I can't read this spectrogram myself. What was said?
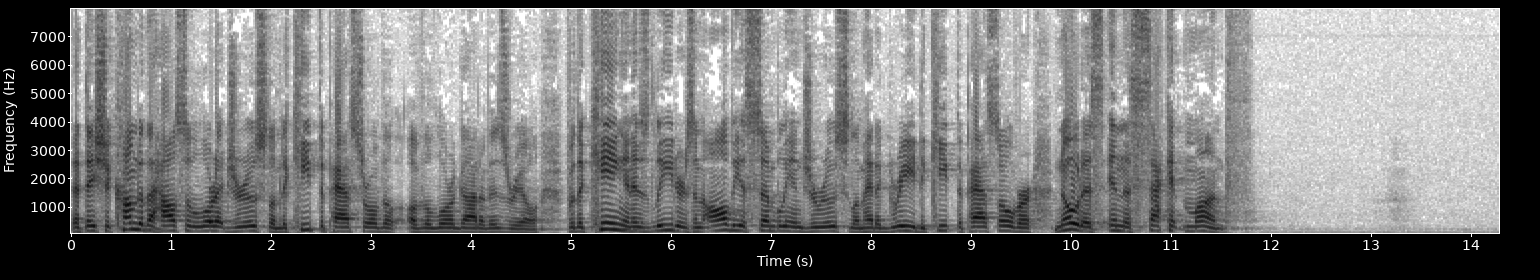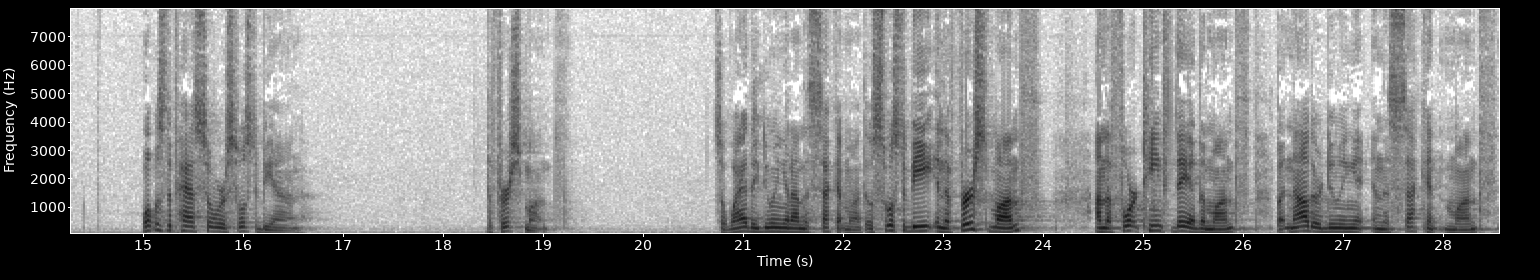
that they should come to the house of the Lord at Jerusalem to keep the Passover of the, of the Lord God of Israel. For the king and his leaders and all the assembly in Jerusalem had agreed to keep the Passover, notice, in the second month. What was the Passover supposed to be on? The first month. So, why are they doing it on the second month? It was supposed to be in the first month, on the 14th day of the month, but now they're doing it in the second month.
